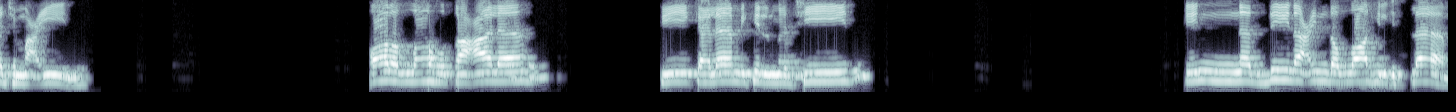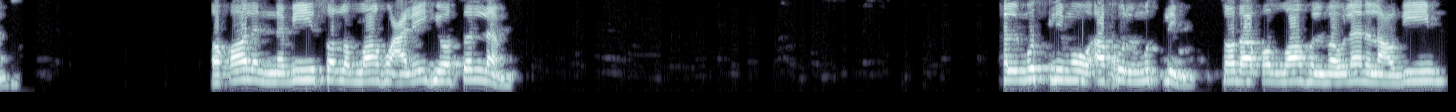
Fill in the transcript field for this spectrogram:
أجمعين. قال الله تعالى في كلامه المجيد إن الدين عند الله الإسلام. وقال النبي صلى الله عليه وسلم المسلم أخو المسلم. صدق الله المولان العظيم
